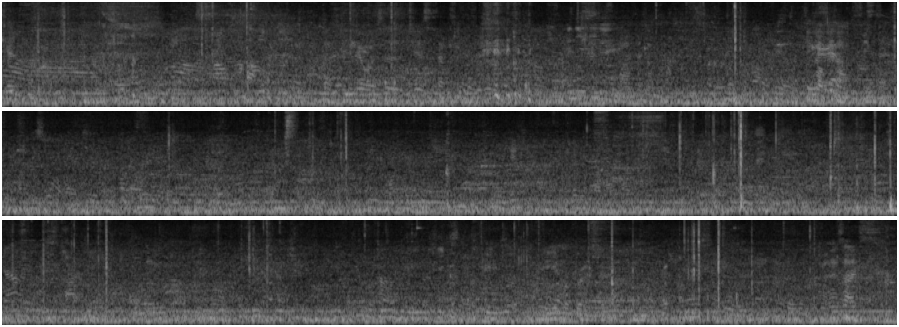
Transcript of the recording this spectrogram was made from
摆。那发 K 了。这样。这种说拿定啊，无法我说发 K 了。啊，那边那边。听我非常辛苦。我现在 nice。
